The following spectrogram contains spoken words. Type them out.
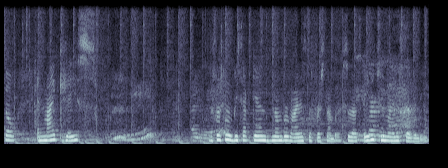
So in my case, the first one would be second number minus the first number. So that's 82 minus 70.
